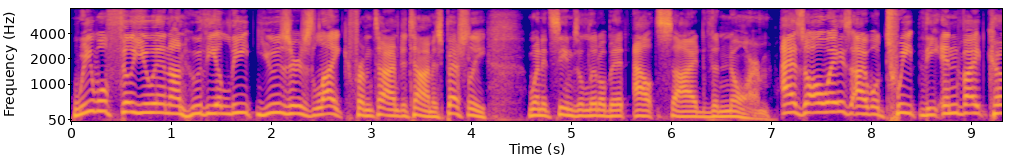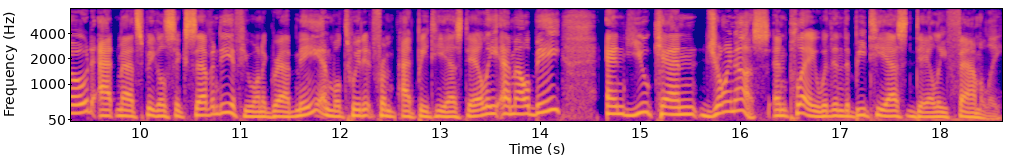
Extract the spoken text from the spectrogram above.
We will fill you in on who the elite users like from time to time, especially when it seems a little bit outside the norm. As always, I will tweet the invite code at Matt Spiegel 670 if you want to grab me, and we'll tweet it from at BTS Daily MLB, and you can join us and play within the BTS Daily family.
